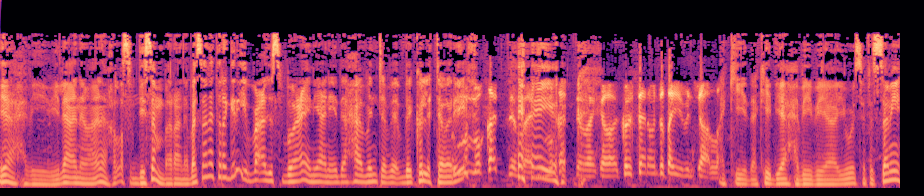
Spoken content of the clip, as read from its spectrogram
يا حبيبي لا أنا أنا خلصت بديسمبر أنا بس أنا ترى قريب بعد أسبوعين يعني إذا حاب أنت بكل التواريخ مقدما أيوه. مقدما كمان. كل سنة وأنت طيب إن شاء الله أكيد أكيد يا حبيبي يا يوسف السمي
